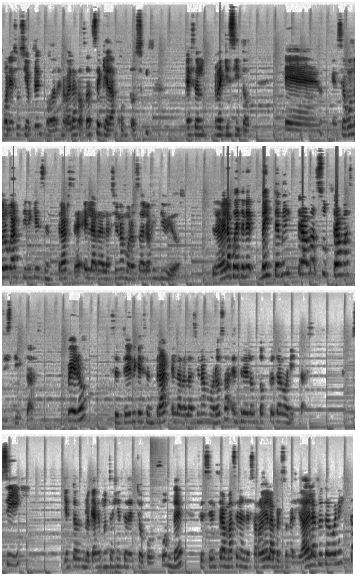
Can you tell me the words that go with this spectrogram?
por eso siempre en todas las novelas rosas se quedan juntos. es el requisito. Eh, en segundo lugar, tiene que centrarse en la relación amorosa de los individuos. La novela puede tener 20.000 tramas, subtramas distintas, pero se tiene que centrar en la relación amorosa entre los dos protagonistas. Sí, y esto es lo que hace mucha gente de hecho confunde, se centra más en el desarrollo de la personalidad de la protagonista,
